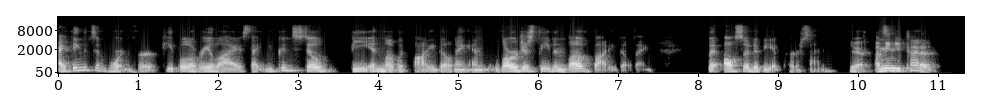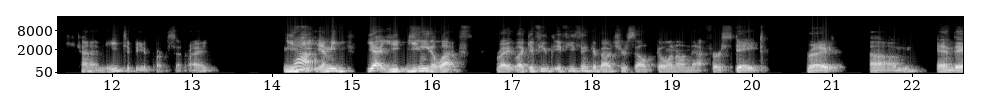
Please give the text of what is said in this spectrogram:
I think it's important for people to realize that you can still be in love with bodybuilding and or just even love bodybuilding, but also to be a person. Yeah, I mean, you kind of, kind of need to be a person, right? You Yeah. Need, I mean, yeah, you you need a life, right? Like if you if you think about yourself going on that first date, right? Um, and they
